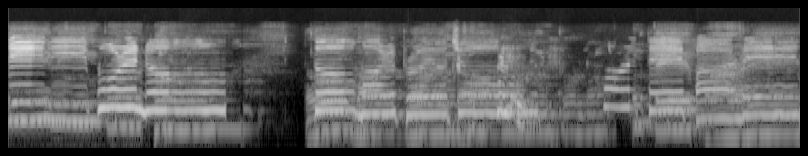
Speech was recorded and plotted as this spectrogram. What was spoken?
তিনি পূর্ণ তোমার প্রয়োজন করতে পারেন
